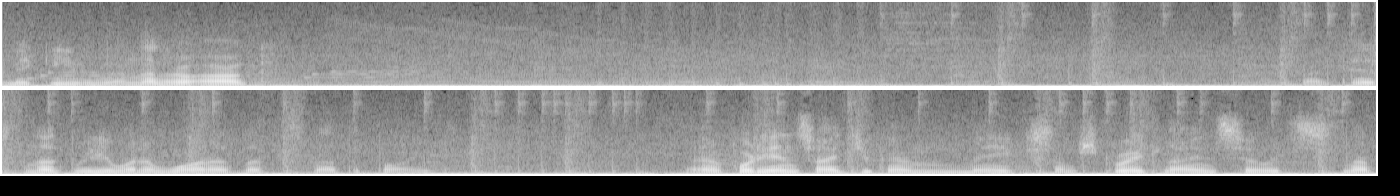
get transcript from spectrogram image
make even another arc this not really what I wanted but it's not the point. And for the inside you can make some straight lines so it's not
